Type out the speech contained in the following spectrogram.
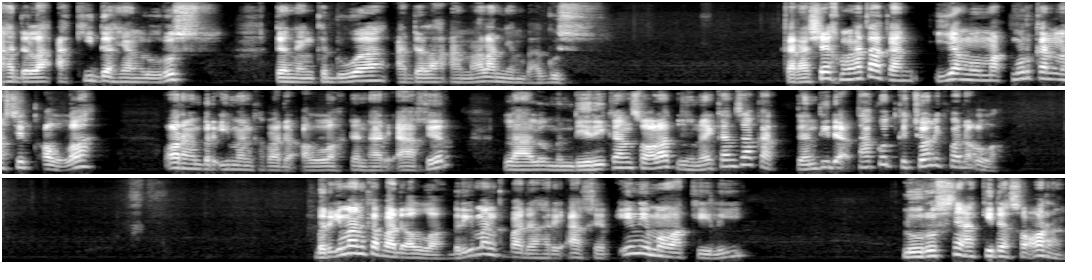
adalah akidah yang lurus, dan yang kedua adalah amalan yang bagus. Karena Syekh mengatakan, yang memakmurkan masjid Allah, orang beriman kepada Allah dan hari akhir, lalu mendirikan sholat, menunaikan zakat, dan tidak takut kecuali kepada Allah. Beriman kepada Allah, beriman kepada hari akhir, ini mewakili lurusnya akidah seorang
